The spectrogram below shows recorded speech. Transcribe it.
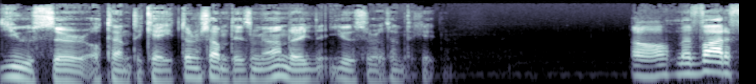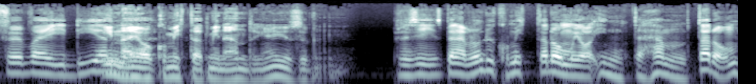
user authenticator samtidigt som jag ändrar i user authenticator. Ja, men varför, vad är idén? Innan jag har committat mina ändringar i user. Precis, men även om du committar dem och jag inte hämtar dem.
